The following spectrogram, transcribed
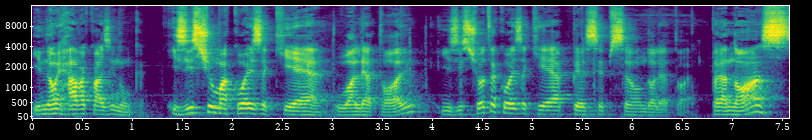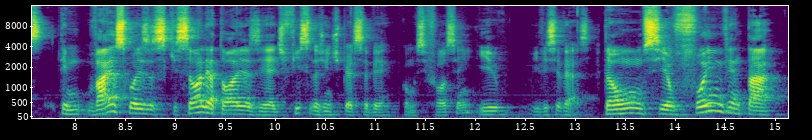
e não errava quase nunca. Existe uma coisa que é o aleatório e existe outra coisa que é a percepção do aleatório. Para nós tem várias coisas que são aleatórias e é difícil da gente perceber como se fossem e, e vice-versa. Então, se eu for inventar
